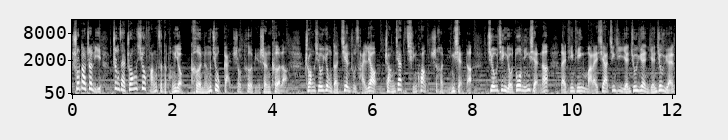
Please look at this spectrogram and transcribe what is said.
说到这里，正在装修房子的朋友可能就感受特别深刻了，装修用的建筑材料。涨价的情况是很明显的，究竟有多明显呢？来听听马来西亚经济研究院研究员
